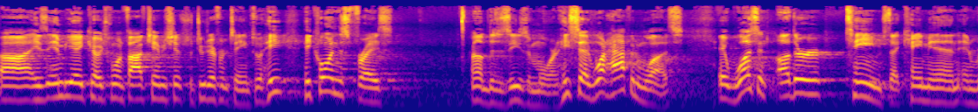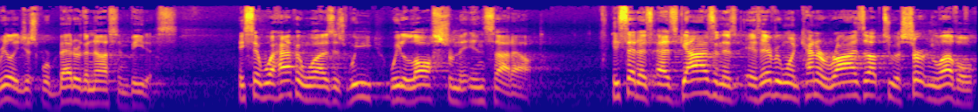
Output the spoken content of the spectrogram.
Uh, NBA coach, won five championships for two different teams. So he, he coined this phrase, um, the disease of more. And he said what happened was it wasn't other teams that came in and really just were better than us and beat us. He said what happened was is we, we lost from the inside out. He said as, as guys and as, as everyone kind of rise up to a certain level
